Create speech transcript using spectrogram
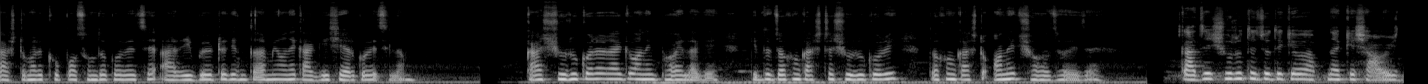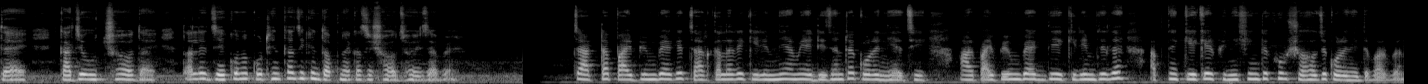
কাস্টমারে খুব পছন্দ করেছে, আর রিভিউটা কিন্তু আমি অনেক আগেই শেয়ার করেছিলাম। কাজ শুরু করার আগে অনেক ভয় লাগে, কিন্তু যখন কাজটা শুরু করি, তখন কাজটা অনেক সহজ হয়ে যায়। কাজের শুরুতে যদি কেউ আপনাকে সাহস দেয়, কাজে উৎসাহ দেয়, তাহলে যে কোনো কঠিন কাজই কিন্তু আপনার কাছে সহজ হয়ে যাবে। চারটা পাইপিং ব্যাগে চার কালারের ক্রিম নিয়ে আমি এই ডিজাইনটা করে নিয়েছি। আর পাইপিং ব্যাগ দিয়ে ক্রিম দিলে আপনি কেকের ফিনিশিংটা খুব সহজে করে নিতে পারবেন।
